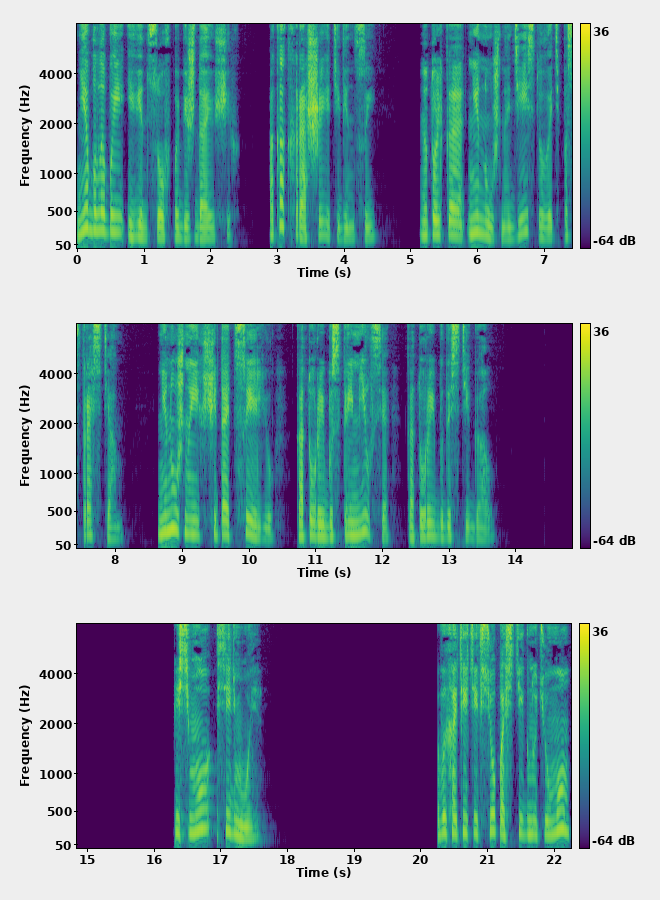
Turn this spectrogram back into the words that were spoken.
не было бы и венцов побеждающих. А как хороши эти венцы! Но только не нужно действовать по страстям. Не нужно их считать целью, которой бы стремился, которой бы достигал. Письмо седьмое. Вы хотите все постигнуть умом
